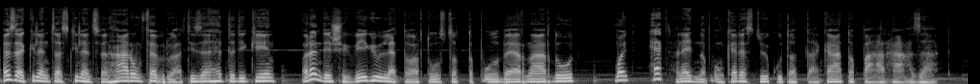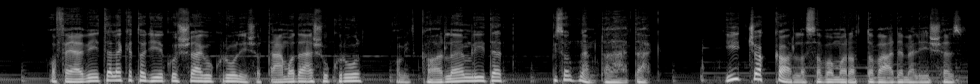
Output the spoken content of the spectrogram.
1993. február 17-én a rendőrség végül letartóztatta Paul Bernardót, majd 71 napon keresztül kutatták át a pár házát. A felvételeket a gyilkosságokról és a támadásokról, amit Carla említett, viszont nem találták. Így csak Carla szava maradt a vádemeléshez.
